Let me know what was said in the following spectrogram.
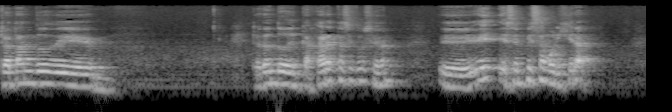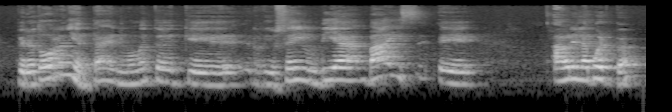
Tratando de tratando de encajar esta situación, eh, eh, se empieza a morigerar. Pero todo revienta en el momento en que Ryusei un día va y eh, abre la puerta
